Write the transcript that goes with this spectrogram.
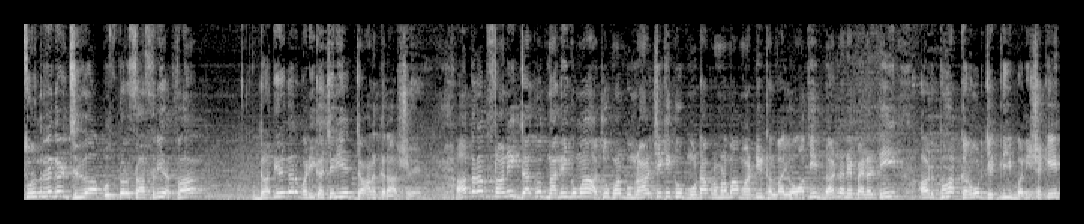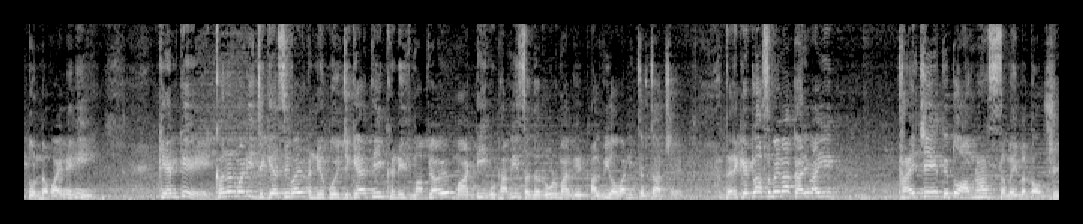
સુરેન્દ્રનગર જિલ્લા ભૂસ્તર શાસ્ત્રી અથવા ગાંધીનગર વડી કચેરીએ જાણ કરાશે. આ તરફ સ્થાનિક જાગૃત નાગરિકોમાં હજુ પણ બુમરાણ છે કે ખૂબ મોટા પ્રમાણમાં માટી ઠલવાઈ હોવાથી દંડ અને પેનલ્ટી અડધા કરોડ જેટલી બની શકે તો નવાય નહીં. કેમ કે ખનનવાળી જગ્યા સિવાય અન્ય કોઈ જગ્યાએથી ખનિજ માફિયાઓએ માટી ઉઠાવી સદર રોડ માર્ગે ઠાલવી હોવાની ચર્ચા છે. ત્યારે કેટલા સમયમાં કાર્યવાહી થાય છે તે તો આવનાર સમય બતાવશે.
